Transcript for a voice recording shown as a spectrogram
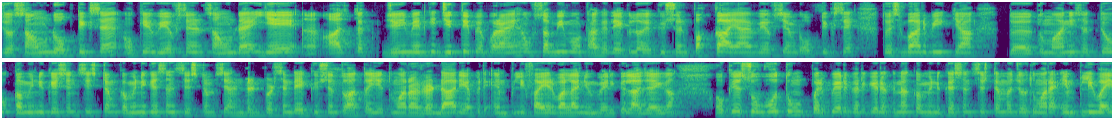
जो साउंड ऑप्टिक्स है ओके वेव्स एंड साउंड है, ये आज तक जेई मेन की जितने पेपर आए हैं सभी में उठा के देख लो, एक क्वेश्चन पक्का आया है वेव्स एंड ऑप्टिक्स से। तो इस बार भी क्या तुम मान ही सकते हो कम्युनिकेशन सिस्टम कम्युनिकेशन सिस्टम से हंड्रेड परसेंट एक क्वेश्चन तो आता ही है, तुम्हारा रडार या फिर एम्पलीफायर वाला न्यूमेरिकल आ जाएगा। ओके सो वो तुम प्रिपेयर करके रखना कम्युनिकेशन सिस्टम है जो तुम्हारा एम्पलीफाई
